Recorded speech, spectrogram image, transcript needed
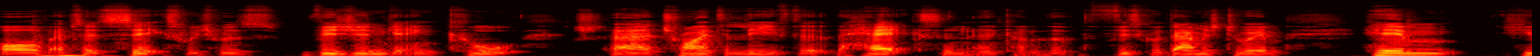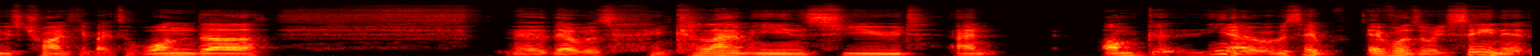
of episode six, which was Vision getting caught uh, trying to leave the, the hex and, and kind of the, the physical damage to him. Him, he was trying to get back to Wanda. There was and calamity ensued, and I'm good. You know, I would say everyone's already seen it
